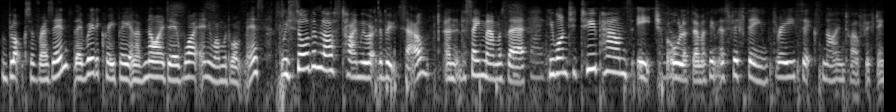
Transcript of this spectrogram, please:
blocks of resin. They're really creepy and I've no idea why anyone would want this. We saw them last time we were at the boot sale and the same man was there. He wanted £2 each for all of them. I think there's 15. 3, 6, 9, 12, 15.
